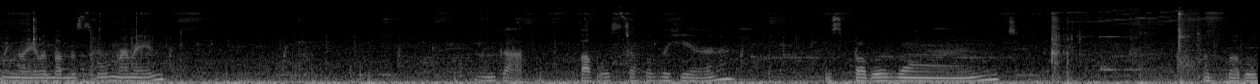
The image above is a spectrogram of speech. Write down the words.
Magnolia would love this little mermaid. We've got bubble stuff over here. This bubble wand. A bubble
